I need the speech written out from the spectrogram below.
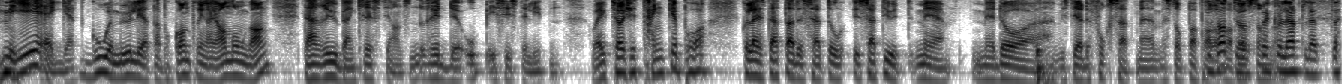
meget gode muligheter på kontringer i andre omgang, der Ruben Kristiansen rydder opp i siste liten. Og Jeg tør ikke tenke på hvordan dette hadde sett, sett ut med, med da, hvis de hadde fortsatt med, med stopperparet fra første omgang. Du satt jo og spekulerte litt,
